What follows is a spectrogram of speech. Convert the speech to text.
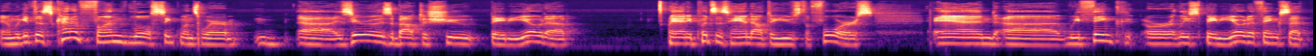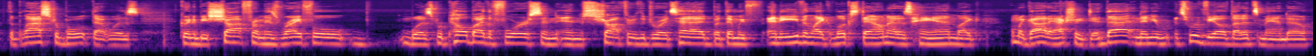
And we get this kind of fun little sequence where uh, Zero is about to shoot Baby Yoda, and he puts his hand out to use the Force. And uh, we think, or at least Baby Yoda thinks, that the blaster bolt that was going to be shot from his rifle was repelled by the force and, and shot through the droid's head. But then we and he even like looks down at his hand like oh my god i actually did that? And then you, it's revealed that it's mando.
